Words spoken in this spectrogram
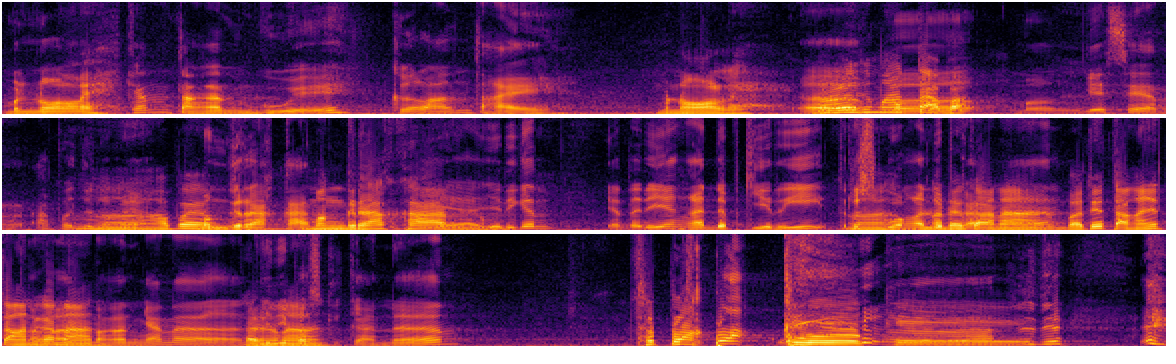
menolehkan tangan gue ke lantai. Menoleh. Eh, Menoleh itu mata, me- Pak. Menggeser, apa itu Nah, namanya? apa ya? Menggerakkan. Menggerakkan. Iya, jadi kan yang tadinya ngadep kiri, terus Nah, gua ngadep, ngadep kanan. kanan. Berarti tangannya tangan kanan. Tangan kanan. Tangan jadi pas ke kanan, Seplak plak. Oke. terus dia, eh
